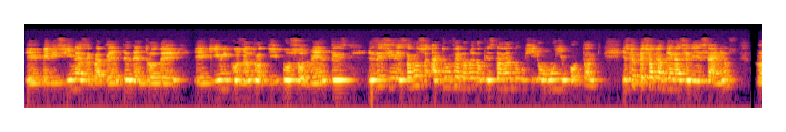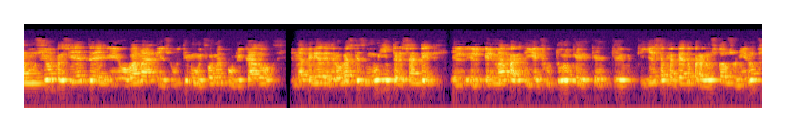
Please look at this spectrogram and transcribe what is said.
eh, medicinas de patente, dentro de eh, químicos de otro tipo, solventes. Es decir, estamos ante un fenómeno que está dando un giro muy importante. Esto empezó a cambiar hace 10 años, lo anunció el presidente eh, Obama en su último informe publicado en materia de drogas, que es muy interesante el, mapa y el futuro que, que, que, ya está planteando para los Estados Unidos,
